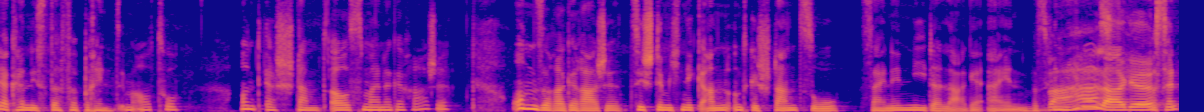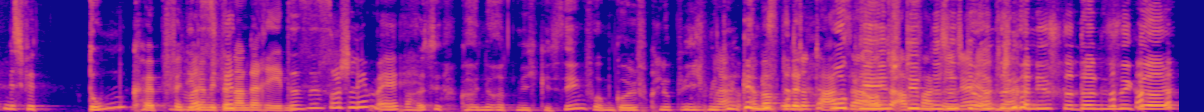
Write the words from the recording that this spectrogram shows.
Der Kanister verbrennt im Auto. Und er stammt aus meiner Garage. Unserer Garage, zischte mich Nick an und gestand so seine Niederlage ein. Was für Was? Niederlage? Was sind denn das für Dummköpfe, die Was da miteinander für, reden? Das ist so schlimm, ey. Was? Keiner hat mich gesehen vom Golfclub, wie ich mit ja, dem Kanister dann, Okay, stimmt, das ist der ja, unser ja. Kanister, dann ist egal.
